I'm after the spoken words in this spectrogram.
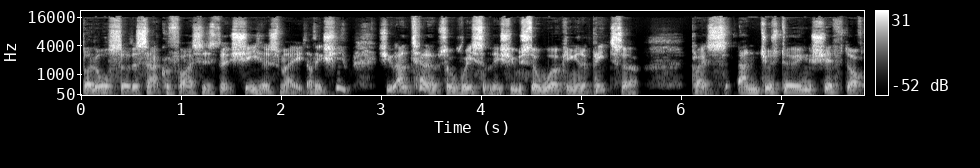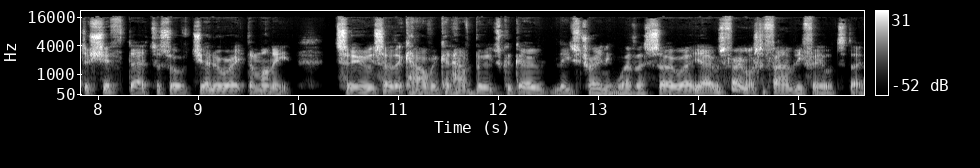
but also the sacrifices that she has made. I think she she until so recently she was still working in a pizza place and just doing shift after shift there to sort of generate the money to so that Kalvin could have boots, could go Leeds training, whether. So uh, yeah, it was very much a family feel today.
